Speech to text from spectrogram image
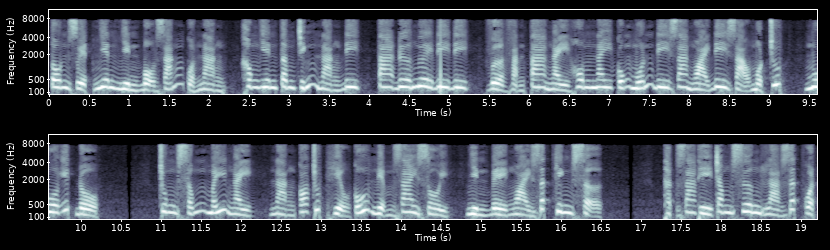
Tôn Duyệt Nhiên nhìn bộ dáng của nàng, không yên tâm chính nàng đi, ta đưa ngươi đi đi, vừa vặn ta ngày hôm nay cũng muốn đi ra ngoài đi dạo một chút, mua ít đồ. Chung sống mấy ngày, nàng có chút hiểu cố niệm dai rồi, nhìn bề ngoài rất kinh sợ. Thật ra thì trong xương là rất quật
